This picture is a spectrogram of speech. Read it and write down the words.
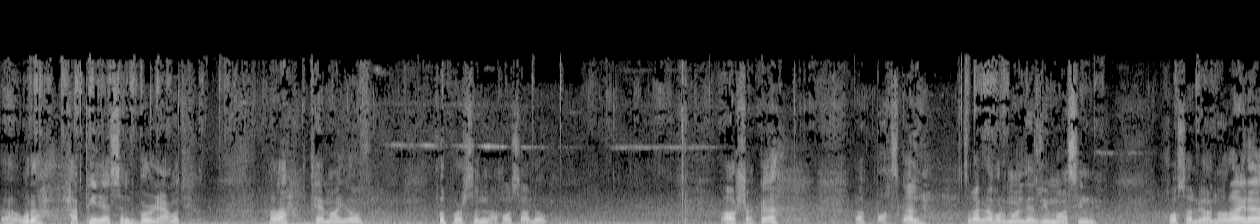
Ուրա happiness and burnout, հա, թեմայով person խոսալու արշակը Պասկալ ծրագրավորման լեզվի մասին խոսալու անորայրը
